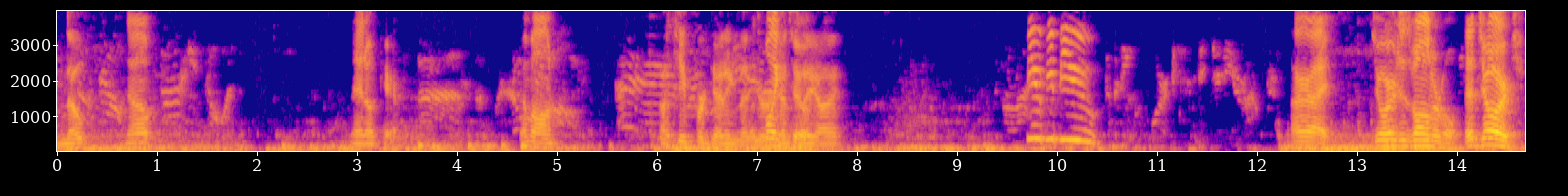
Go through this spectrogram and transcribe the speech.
Nope. Nope. They don't care. Come on. I keep forgetting that let's you're against it. AI. Pew pew pew. All right. George is vulnerable. Hit George.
